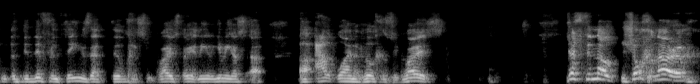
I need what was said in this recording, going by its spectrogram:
the different things that Hilchas Mikvayis are giving us an outline of Hilchas Mikvayis. Just to note, Shulchan Aruch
